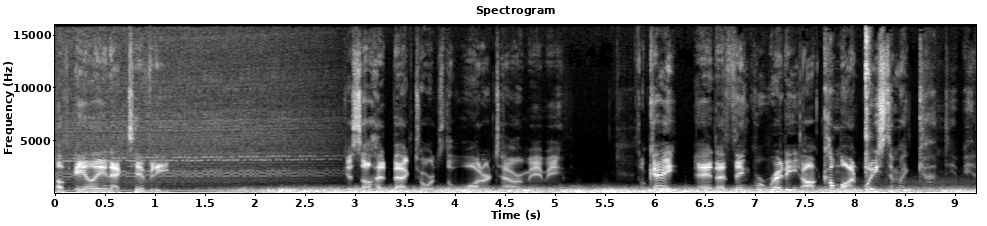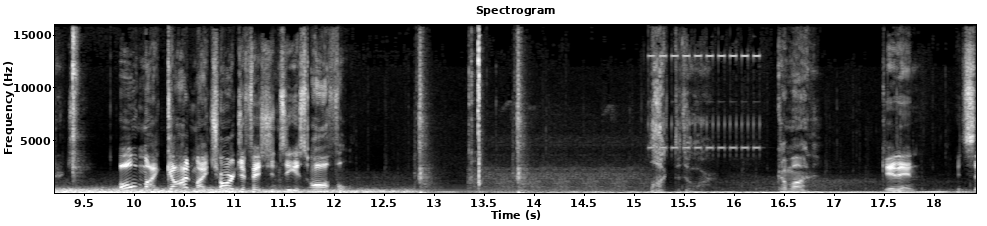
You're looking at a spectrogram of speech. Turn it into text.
of alien activity. Guess I'll head back towards the water tower, maybe. Okay, and I think we're ready. Oh, come on, wasting my goddamn energy. Oh my god, my charge efficiency is awful. Lock the door. Come on, get in. It's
